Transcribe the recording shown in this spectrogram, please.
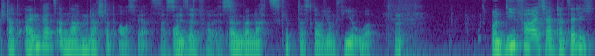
stadteinwärts, am Nachmittag stadtauswärts. Was sehr Und sinnvoll ist. Irgendwann nachts gibt das, glaube ich, um 4 Uhr. Und die fahre ich halt tatsächlich,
